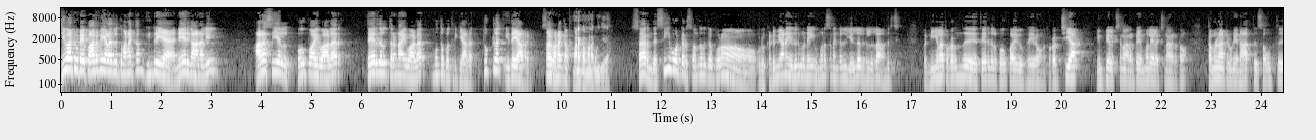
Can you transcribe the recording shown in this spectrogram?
ஜீவா டுடே பார்வையாளர்களுக்கு வணக்கம். இன்றைய நேர்காணலில் அரசியல் பகுப்பாய்வாளர் தேர்தல் திறனாய்வாளர் மூத்த பத்திரிகையாளர் துக்ளக் இதயா அவர்கள். சார் வணக்கம். வணக்கம் வணக்கம் ஜியா சார் இந்த சி ஓட்டர்ஸ் வந்ததுக்கு அப்புறம் ஒரு கடுமையான எதிர்வினை விமர்சனங்கள் எல்லல்கள் எல்லாம் வந்துருச்சு. இப்போ நீங்களாம் தொடர்ந்து தேர்தல் பகுப்பாய்வு செய்கிறவங்க தொடர்ச்சியாக எம்பி எலெக்ஷனாக இருக்கட்டும் எம்எல்ஏ எலெக்ஷனாக இருக்கட்டும் தமிழ்நாட்டினுடைய நார்த்து சவுத்து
